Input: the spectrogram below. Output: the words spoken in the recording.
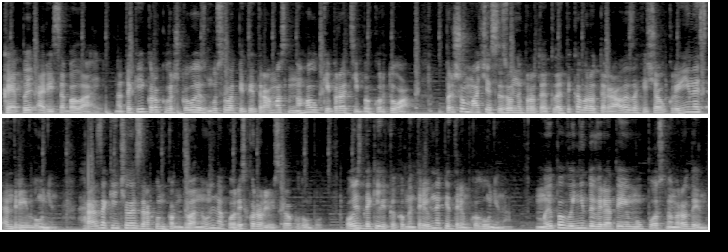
Кепи Аріса Балаги. На такий крок вершкових змусила піти травма основного голкіпера Тібо Куртуа. Першому матчі сезону проти Атлетика ворота Реала захищав українець Андрій Лунін. Гра закінчилась з рахунком 2-0 на користь королівського клубу. Ось декілька коментарів на підтримку Луніна. Ми повинні довіряти йому пост номер 1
